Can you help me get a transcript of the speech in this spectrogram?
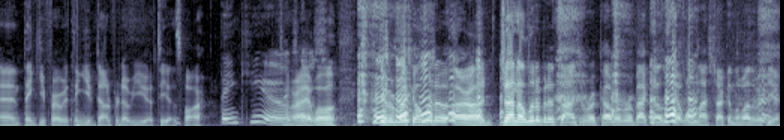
and thank you for everything you've done for WUFT as far. Thank you. All right, well, give Rebecca a little, or uh, Jenna a little bit of time to recover. Rebecca, let's get one last check on the weather with you.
